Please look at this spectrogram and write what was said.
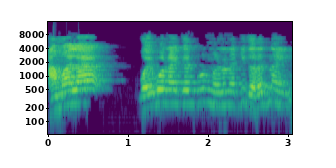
आम्हाला वैभव नायकांकडून मिळवण्याची गरज नाही.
